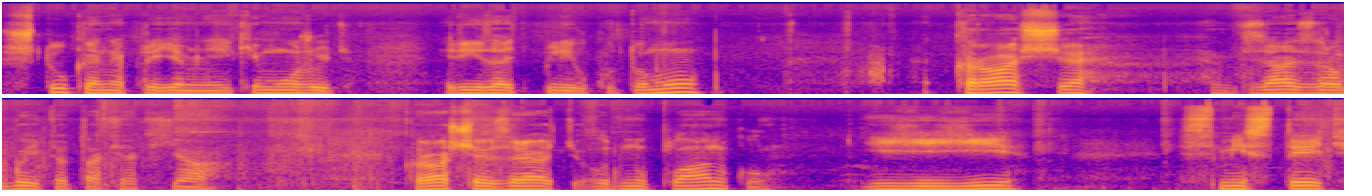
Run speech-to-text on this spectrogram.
штуки неприємні, які можуть різати плівку. Тому краще взяти, зробити отак, як я. Краще взяти одну планку і її смістити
